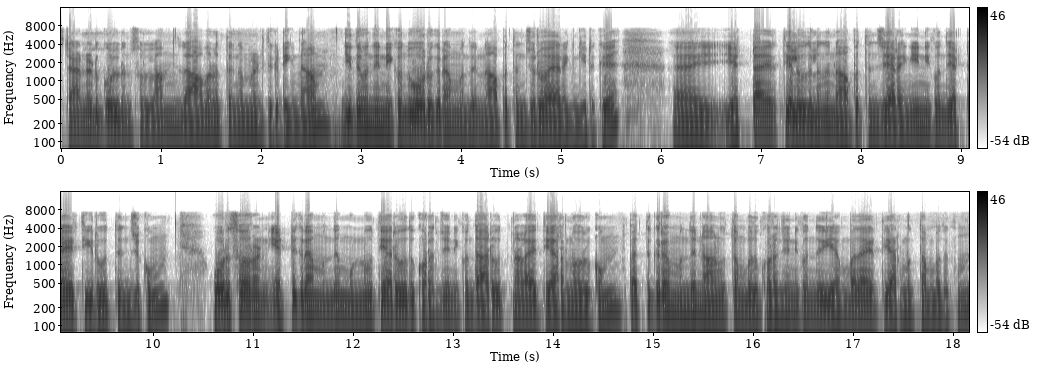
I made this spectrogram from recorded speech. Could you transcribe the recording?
ஸ்டாண்டர்ட் கோல்டுன்னு சொல்லலாம். இந்த ஆபரண தங்கம் எடுத்துக்கிட்டிங்கன்னா இது வந்து இன்றைக்கி வந்து ஒரு கிராம் வந்து நாற்பத்தஞ்சு ரூபா இறங்கியிருக்கு எட்டாயிரத்தி எழுபதுலேருந்து நாற்பத்தஞ்சு இறங்கி இன்றைக்கி வந்து எட்டாயிரத்தி இருபத்தஞ்சுக்கும் ஒரு சவரன் எட்டு கிராம் வந்து முந்நூற்றி அறுபது குறைஞ்சு இன்றைக்கி வந்து அறுபத்தி நாலாயிரத்தி இரநூறுக்கும் பத்து கிராம் வந்து நானூற்றம்பது குறைஞ்சு இன்றைக்கி வந்து எண்பதாயிரத்தி இரநூத்தம்பதுக்கும்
